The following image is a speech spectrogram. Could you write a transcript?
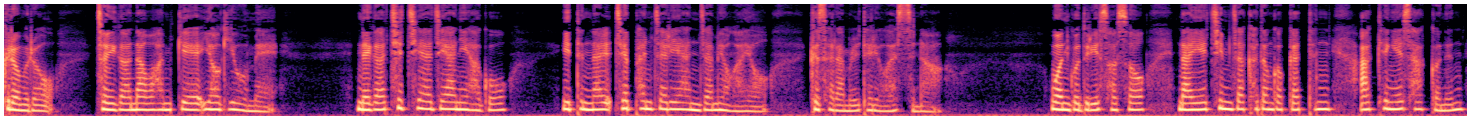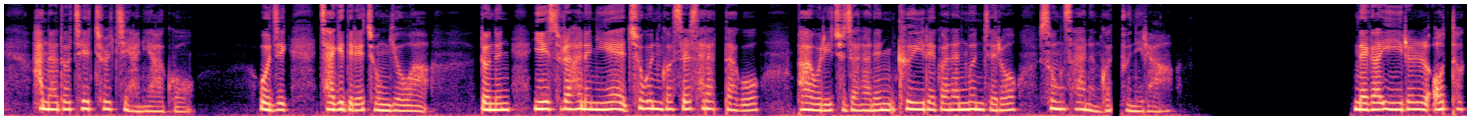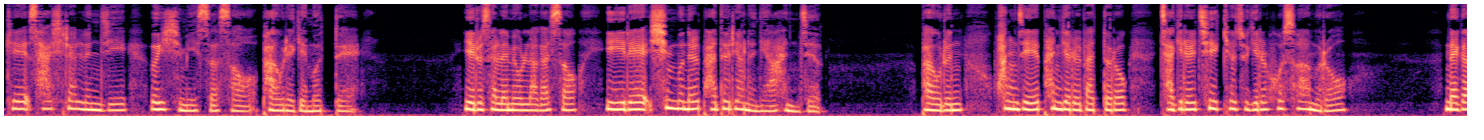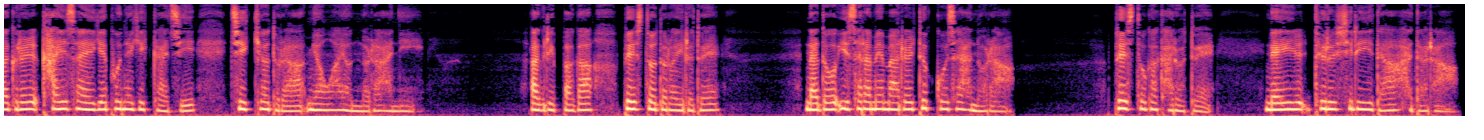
그러므로 저희가 나와 함께 여기 오매 내가 지체하지 아니하고 이튿날 재판자리에 앉아 명하여 그 사람을 데려왔으나 원고들이 서서 나의 짐작하던 것 같은 악행의 사건은 하나도 제출지 아니하고 오직 자기들의 종교와 또는 예수라 하는 이의 죽은 것을 살았다고 바울이 주장하는 그 일에 관한 문제로 송사하는 것 뿐이라. 내가 이 일을 어떻게 사실할는지 의심이 있어서 바울에게 묻되 예루살렘에 올라가서 이 일의 신문을 받으려느냐 한즉 바울은 황제의 판결을 받도록 자기를 지켜주기를 호소하므로 내가 그를 가이사에게 보내기까지 지켜두라 명하였노라 하니 아그리빠가 베스토더러 이르되 나도 이 사람의 말을 듣고자 하노라. 베스토가 가로되 내일 들으시리이다 하더라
